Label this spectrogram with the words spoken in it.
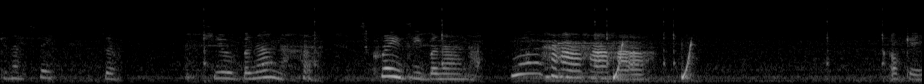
can I say? So, here banana. it's crazy banana. Okay.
